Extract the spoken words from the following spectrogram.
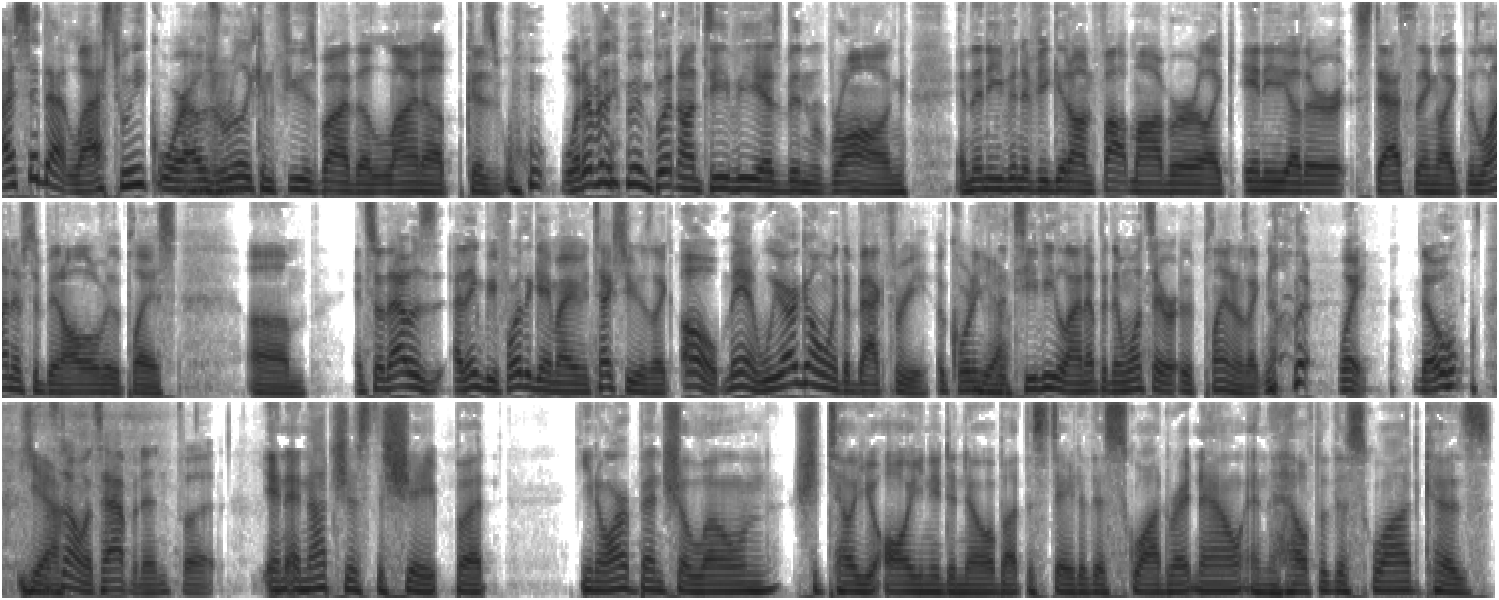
I said that last week where I was really confused by the lineup because whatever they've been putting on TV has been wrong. And then even if you get on FOTMob or like any other stats thing, like the lineups have been all over the place. Um, and so that was I think before the game I even texted you I was like, oh man, we are going with the back three according Yeah. to the TV lineup. And then once they were playing, I was like, no, wait, no, Yeah. that's not what's happening. But and, and not just the shape, but you know, our bench alone should tell you all you need to know about the state of this squad right now and the health of this squad. Because,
